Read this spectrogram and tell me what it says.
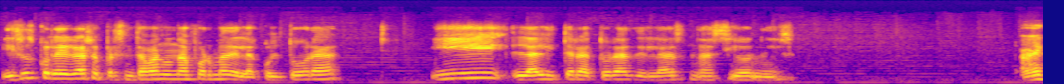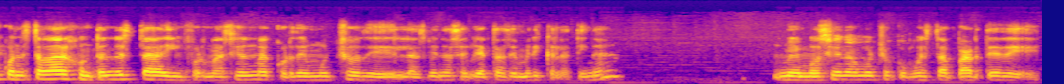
y sus colegas representaban una forma de la cultura y la literatura de las naciones. Ay, cuando estaba juntando esta información me acordé mucho de las venas abiertas de América Latina me emociona mucho como esta parte de,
